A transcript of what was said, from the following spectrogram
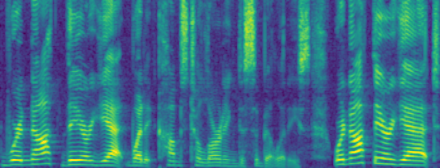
we're not there yet when it comes to learning disabilities. We're not there yet,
